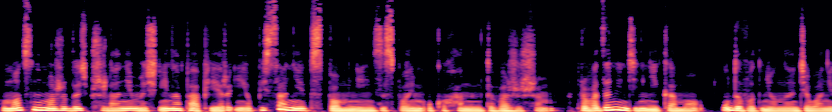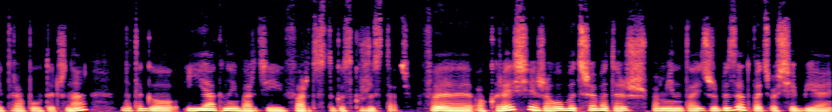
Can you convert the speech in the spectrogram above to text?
pomocne może być przelanie myśli na papier i opisanie wspomnień ze swoim ukochanym towarzyszem. Prowadzenie dziennika ma udowodnione działanie terapeutyczne, dlatego jak najbardziej warto z tego skorzystać. W okresie żałoby trzeba też pamiętać, żeby zadbać o siebie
